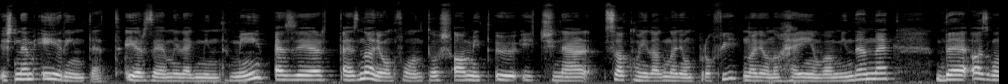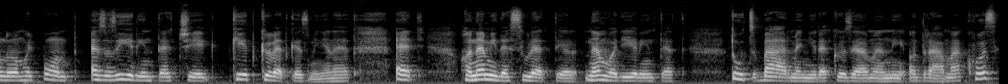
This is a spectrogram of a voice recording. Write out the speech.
és nem érintett érzelmileg, mint mi, ezért ez nagyon fontos, amit ő itt csinál, szakmailag nagyon profi, nagyon a helyén van mindennek, de azt gondolom, hogy pont ez az érintettség két következménye lehet. Egy, ha nem ide születtél, nem vagy érintett, tudsz bármennyire közel menni a drámákhoz,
